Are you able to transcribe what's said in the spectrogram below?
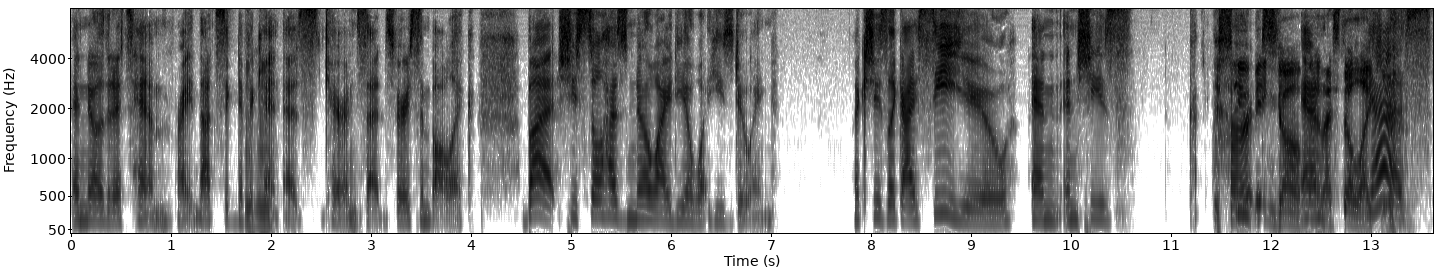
and know that it's him right that's mm-hmm. significant mm-hmm. as karen said it's very symbolic but she still has no idea what he's doing like she's like i see you and and she's see you being dumb and, and i still like yes, you. yes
